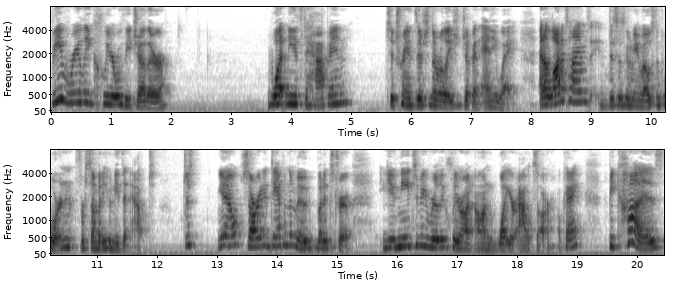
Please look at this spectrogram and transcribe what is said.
be really clear with each other what needs to happen to transition the relationship in any way. And a lot of times, this is going to be most important for somebody who needs an out. Just, you know, sorry to dampen the mood, but it's true you need to be really clear on on what your outs are, okay? Because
